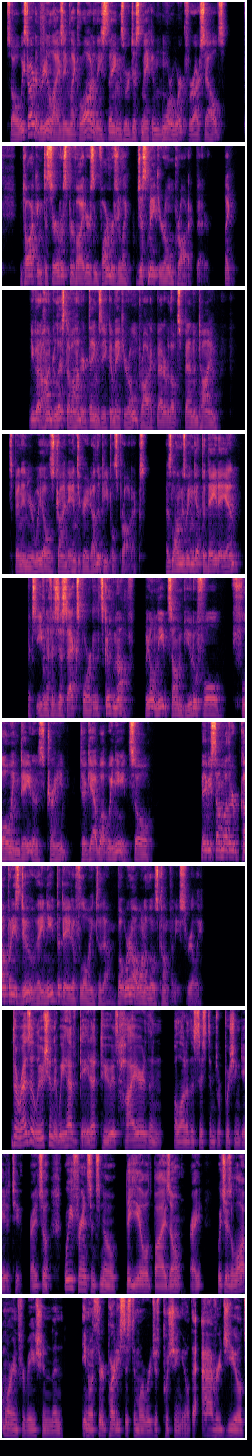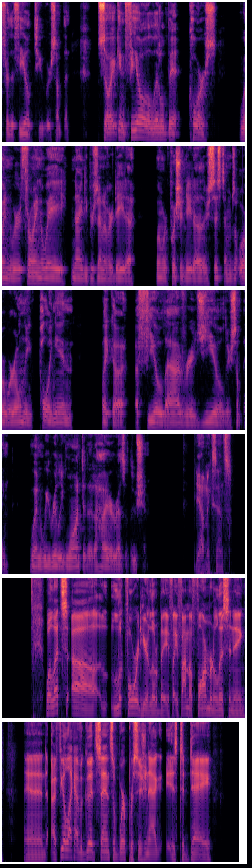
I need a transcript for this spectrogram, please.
So we started realizing like a lot of these things were just making more work for ourselves. And talking to service providers and farmers are like, just make your own product better. Like you got a hundred list of a hundred things that you could make your own product better without spending time spinning your wheels trying to integrate other people's products. As long as we can get the data in, it's even if it's just exported, it's good enough. We don't need some beautiful flowing data train to get what we need. So maybe some other companies do. They need the data flowing to them, but we're not one of those companies, really. The resolution that we have data to is higher than a lot of the systems we're pushing data to, right? So we, for instance, know the yield by zone, right? which is a lot more information than you know a third party system where we're just pushing you know the average yield for the field to or something so it can feel a little bit coarse when we're throwing away 90% of our data when we're pushing data to other systems or we're only pulling in like a, a field average yield or something when we really want it at a higher resolution yeah it makes sense well let's uh, look forward here a little bit if, if i'm a farmer listening and I feel like I have a good sense of where precision ag is today.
